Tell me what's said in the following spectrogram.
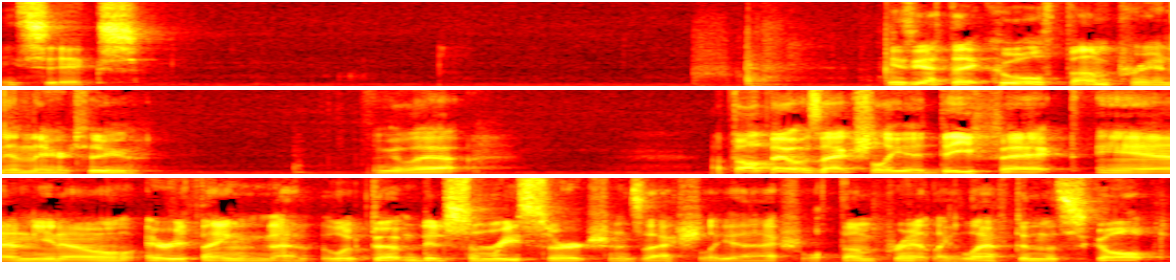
96. He's got that cool thumbprint in there too. Look at that. I thought that was actually a defect and you know everything I looked up and did some research and it's actually an actual thumbprint they left in the sculpt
